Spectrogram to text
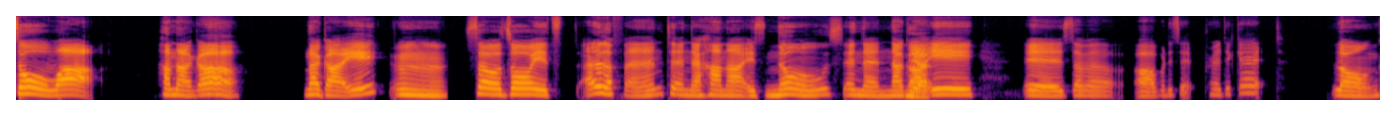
zo wa hana ga nagai mm. so zo is elephant and then hana is nose and then nagai yeah. is uh, uh, what is it predicate long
